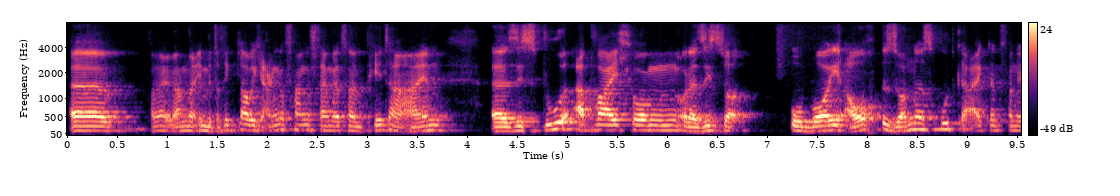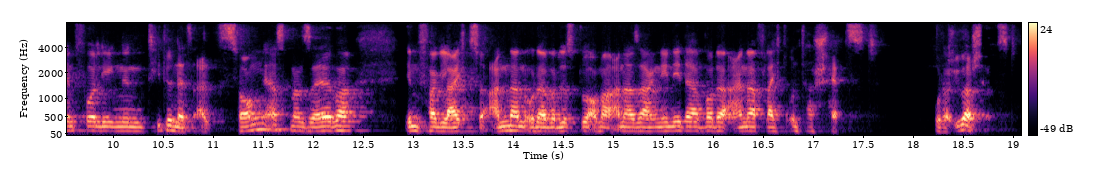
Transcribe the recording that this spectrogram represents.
Äh, wir haben eben mit Rick, glaube ich, angefangen. Steigen wir jetzt mal mit Peter ein. Äh, siehst du Abweichungen oder siehst du Oh Boy auch besonders gut geeignet von den vorliegenden Titeln jetzt als Song erstmal selber im Vergleich zu anderen? Oder würdest du auch noch einer sagen, nee, nee, da wurde einer vielleicht unterschätzt oder überschätzt?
